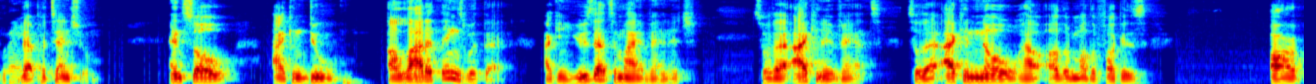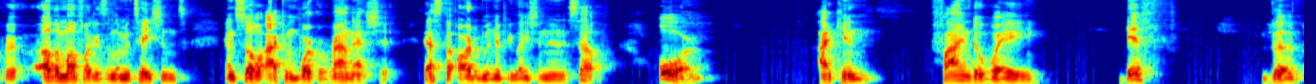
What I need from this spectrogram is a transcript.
Right. that potential. And so I can do a lot of things with that. I can use that to my advantage so that I can advance, so that I can know how other motherfuckers are uh, other motherfuckers' limitations. And so I can work around that shit. That's the art of manipulation in itself. Or I can find a way if the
